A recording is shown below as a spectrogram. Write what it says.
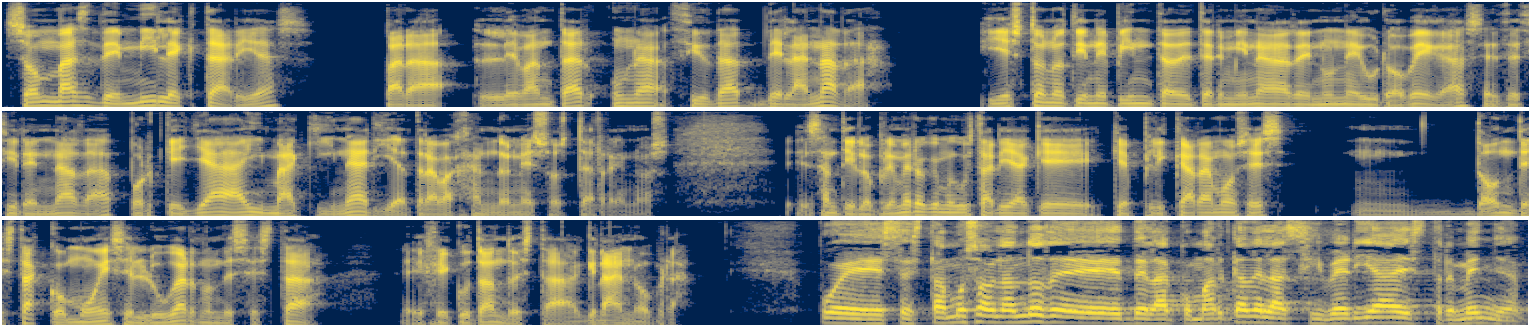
Son más de mil hectáreas para levantar una ciudad de la nada. Y esto no tiene pinta de terminar en un Eurovegas, es decir, en nada, porque ya hay maquinaria trabajando en esos terrenos. Eh, Santi, lo primero que me gustaría que, explicáramos es mm, dónde está, cómo es el lugar donde se está ejecutando esta gran obra. Pues estamos hablando de, la comarca de la Siberia extremeña.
